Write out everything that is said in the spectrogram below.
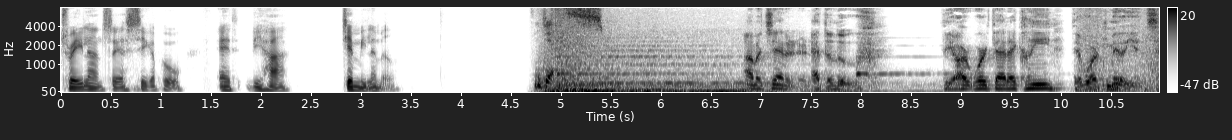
traileren, så er jeg sikker på, at vi har Jamila med. Yes. I'm a janitor at the Louvre. The artwork that I clean, they're worth millions.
